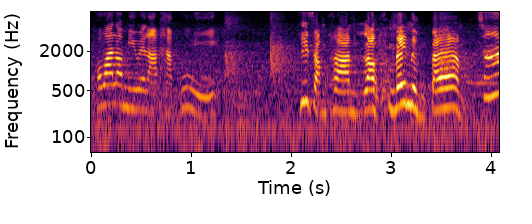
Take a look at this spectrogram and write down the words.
เพราะว่าเรามีเวลาพักพรุ่งนี้ ที่สำคัญเราทำได้หนึ่งแต้ม ใช่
